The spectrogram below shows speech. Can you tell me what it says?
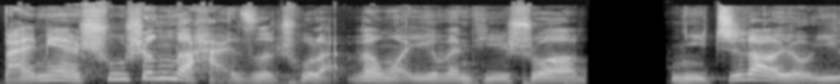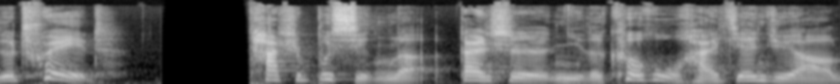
白面书生的孩子出来问我一个问题，说：“你知道有一个 trade，它是不行的，但是你的客户还坚决要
